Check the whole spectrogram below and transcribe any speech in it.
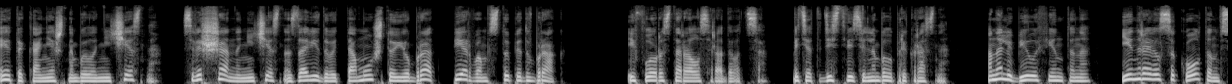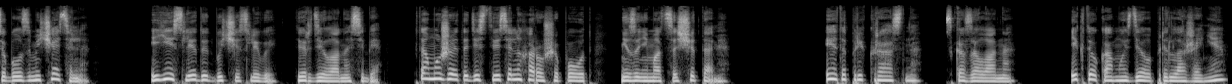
Это, конечно, было нечестно, совершенно нечестно завидовать тому, что ее брат первым вступит в брак. И Флора старалась радоваться, ведь это действительно было прекрасно. Она любила Финтона, ей нравился Колтон, все было замечательно. И ей следует быть счастливой, твердила она себе. К тому же это действительно хороший повод не заниматься счетами. «Это прекрасно», — сказала она. «И кто кому сделал предложение?»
